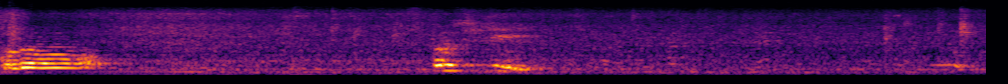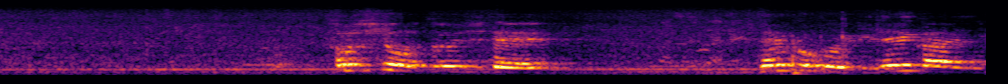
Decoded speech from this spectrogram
この組織組織を通じて全国議例会に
